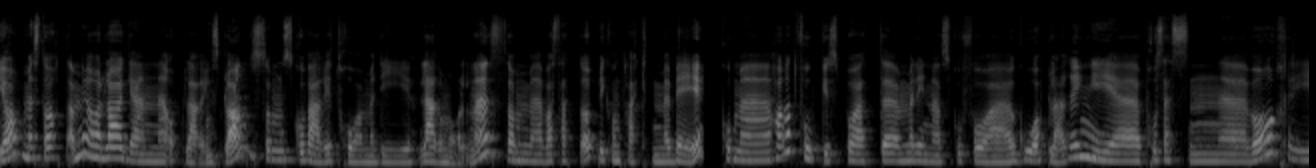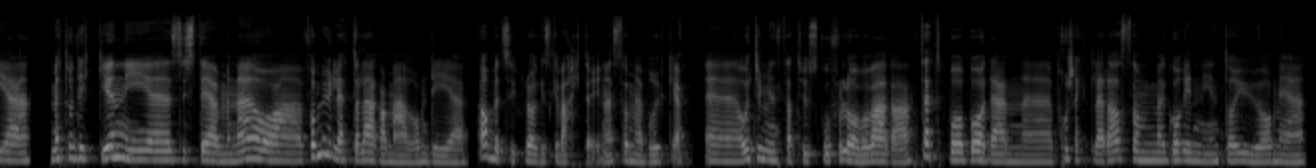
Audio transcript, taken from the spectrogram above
Ja, vi starta med å lage en opplæringsplan som skulle være i tråd med de læremålene som var satt opp i kontrakten med BI. Hvor vi har hatt fokus på at eh, Melina skulle få god opplæring i eh, prosessen eh, vår, i eh, metodikken, i eh, systemene, og eh, få mulighet til å lære mer om de eh, arbeidspsykologiske verktøyene som vi bruker. Eh, Og ikke minst at hun skulle få lov å være tett på både en eh, prosjektleder som går inn i intervjuer med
